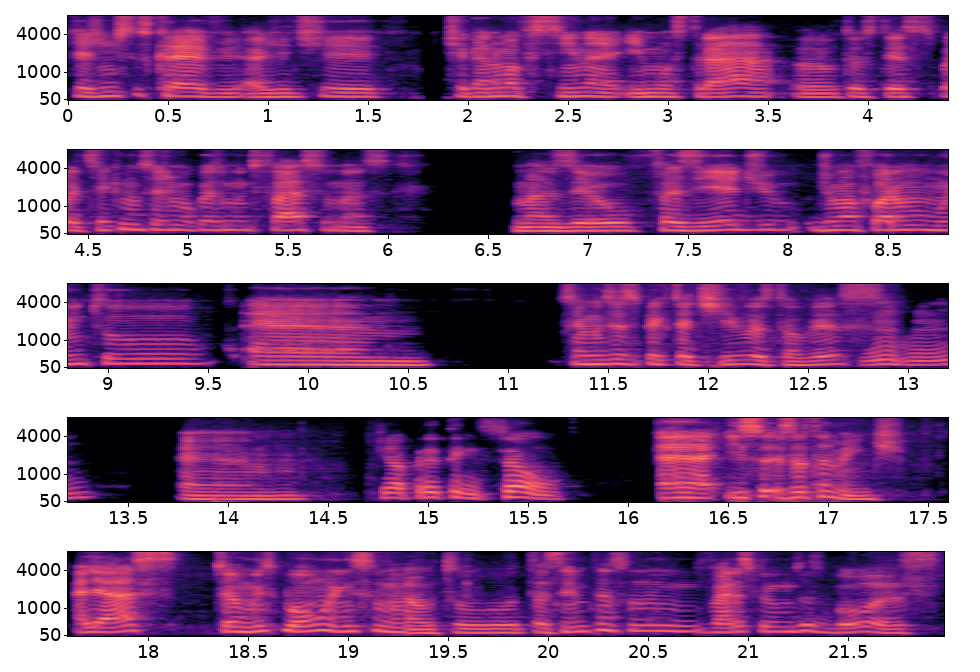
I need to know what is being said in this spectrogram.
que a gente escreve. A gente chegar numa oficina e mostrar uh, os teus textos pode ser que não seja uma coisa muito fácil, mas, mas eu fazia de, de uma forma muito é, sem muitas expectativas, talvez. Uhum. É... Tinha pretensão? É, isso, exatamente. Aliás, tu é muito bom hein, Samuel. Tu tá sempre pensando em várias perguntas boas.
